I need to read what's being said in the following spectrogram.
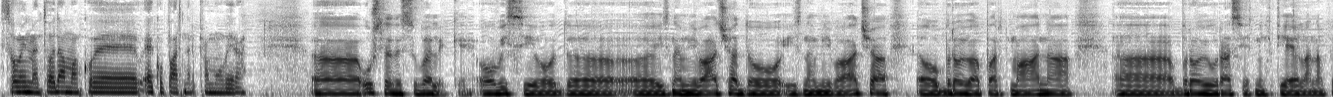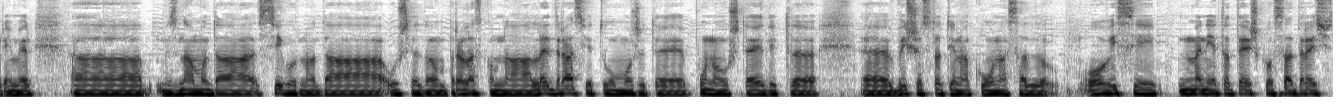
s ovim metodama koje Ekopartner promovira? Uh, uštede su velike, ovisi od uh, iznajmljivača do iznajmljivača, o broju apartmana, broju rasvjetnih tijela, na primjer. Znamo da sigurno da uštedom, prelaskom na led rasvjetu možete puno uštediti, e, više stotina kuna sad ovisi. Meni je to teško sad reći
